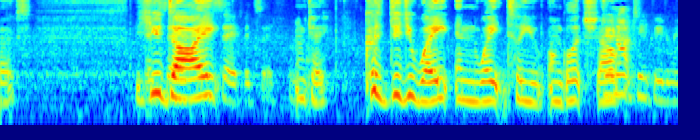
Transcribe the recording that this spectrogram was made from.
stacks. Did It's you safe, die? It's safe. It's safe. Okay. Cause did you wait and wait until you unglitched out? Do not TP to me.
